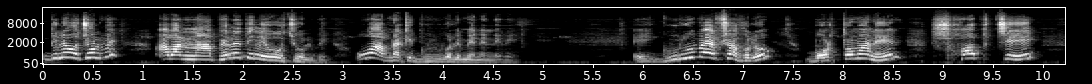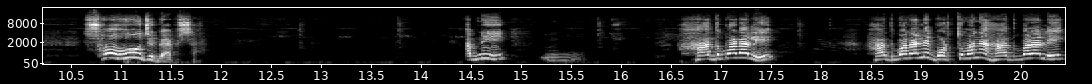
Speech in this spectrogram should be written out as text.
দিলেও চলবে, আবার না ফেলে দিলেও চলবে। ও আপনাকে গুরু বলে মেনে নেবে। এই গুরু ব্যবসা হলো বর্তমানের সবচেয়ে সহজ ব্যবসা। আপনি হাত বাড়ালে হাত বাড়ালে, বর্তমানে হাত বাড়ালে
